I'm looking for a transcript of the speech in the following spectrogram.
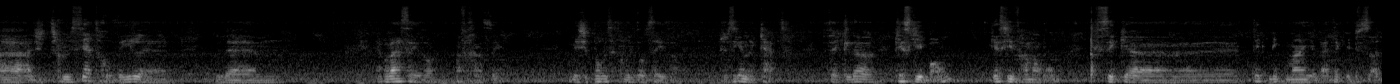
Euh, j'ai réussi à trouver le, la première saison en français. Mais j'ai pas réussi à trouver les autres saisons. Je sais qu'il y en a quatre. Fait que là, qu'est-ce qui est bon? Qu'est-ce qui est vraiment bon? C'est que techniquement, il y a 25 épisodes.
